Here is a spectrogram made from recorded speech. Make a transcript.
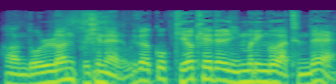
어, 놀런 부시넬 우리가 꼭 기억해야 될 인물인 것 같은데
